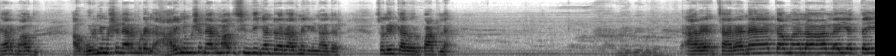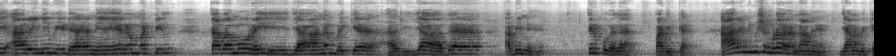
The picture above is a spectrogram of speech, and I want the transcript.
நேரமாவது ஒரு நிமிஷம் நேரம் கூட இல்லை அரை நிமிஷம் நேரமாவது சிந்திங்கன்றார் அருணகிரிநாதர். சொல்லியிருக்கார் ஒரு பாட்டில். அர சரண கமலாலயத்தை அரை நிமிட நேரம் மட்டில் தவமுறை தியானம் வைக்க அறியாத அப்படின்னு திருப்புகளை பாடியிருக்கார். அரை நிமிஷம் கூட நான் தியானம் வைக்க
